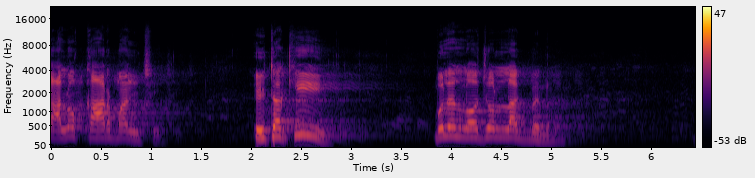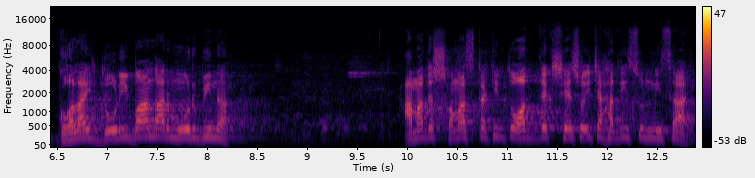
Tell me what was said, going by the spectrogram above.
কালো কার মানছে। এটা কি? বলে লজল লাগবে না। গলায় দড়ি বাঁধ আর মরবি না। আমাদের সমাজটা কিন্তু অর্ধেক শেষ হয়েছে হাদিসুন নিসায়।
